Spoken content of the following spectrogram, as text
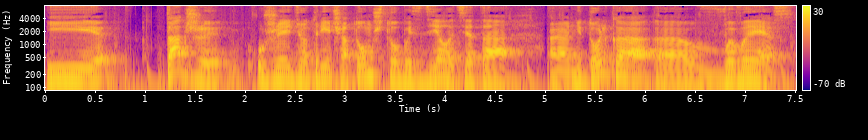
И также уже идет речь о том, чтобы сделать это э, не только э, в ВВС,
